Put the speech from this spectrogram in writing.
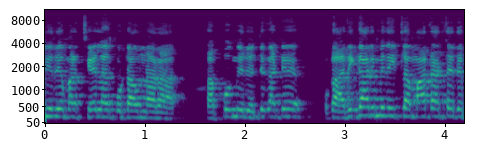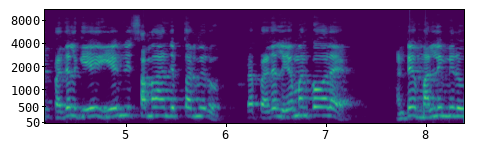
మీరు ఏమైనా చేయాలనుకుంటా ఉన్నారా? తప్పు మీరు. ఎందుకంటే ఒక అధికారి మీద ఇట్లా మాట్లాడితే ప్రజలకి ప్రజలకు ఏ ఏమి సమాధానం చెప్తారు మీరు? ప్రజలు ఏమనుకోవాలి? అంటే మళ్ళీ మీరు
